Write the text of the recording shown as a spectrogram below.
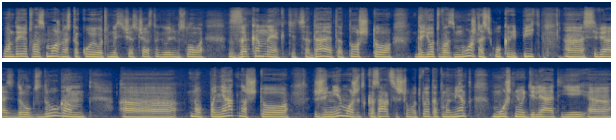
он дает возможность такую, вот мы сейчас часто говорим слово «законнектиться», да, это то, что дает возможность укрепить э, связь друг с другом, ну, понятно, что жене может казаться, что вот в этот момент муж не уделяет ей э,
